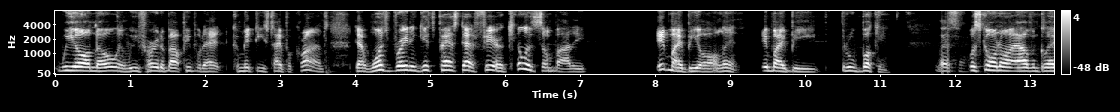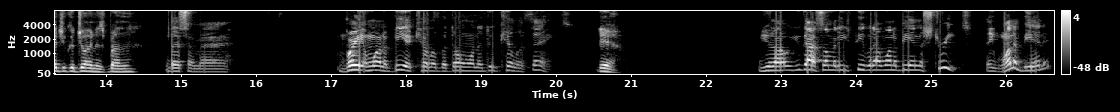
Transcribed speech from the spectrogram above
we all know and we've heard about people that commit these type of crimes that once Brayden gets past that fear of killing somebody, it might be all in. It might be through booking. Listen. What's going on, Alvin? Glad you could join us, brother. Listen, man. Brayden want to be a killer, but don't want to do killer things. Yeah. You know, you got some of these people that want to be in the streets. They want to be in it,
